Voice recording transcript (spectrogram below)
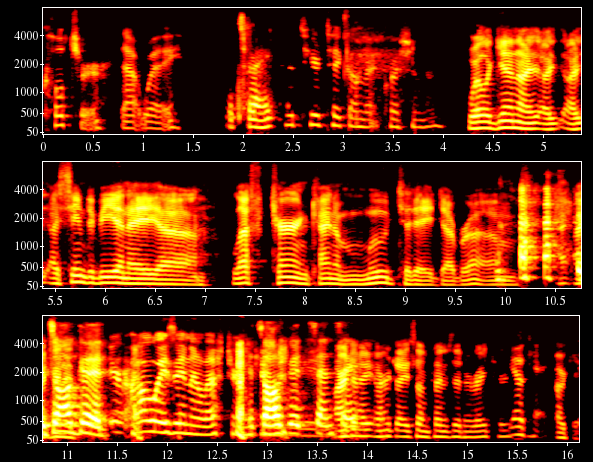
culture that way That's right. what's your take on that question then? Well, again, I, I, I- I seem to be in a uh, left turn kind of mood today, Deborah. Um, it's kinda- all good. You're always in a left turn. It's all good, mood. Sensei. aren't I? Aren't I sometimes in a right turn? Yeah, Okay. Okay.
